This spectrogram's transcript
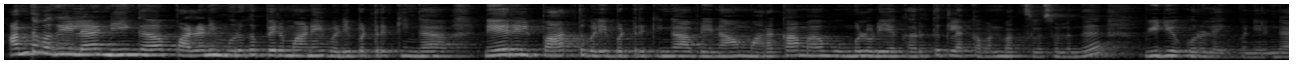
அந்த வகையில் நீங்கள் பழனி முருகப்பெருமானை வழிபட்டிருக்கீங்க நேரில் பார்த்து வழிபட்டிருக்கீங்க அப்படின்னா மறக்காமல் உங்களுடைய கருத்துக்களை கமெண்ட் பாக்ஸில் சொல்லுங்கள் வீடியோக்கு ஒரு லைக் பண்ணிடுங்க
